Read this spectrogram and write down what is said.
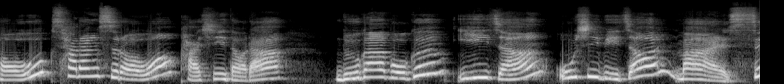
더욱 사랑스러워 가시더라. 누가복음 2장 52절 말씀.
